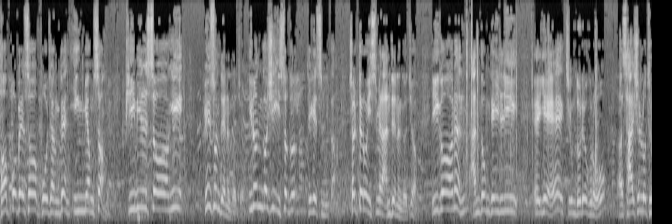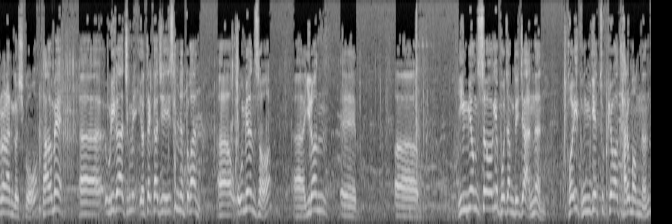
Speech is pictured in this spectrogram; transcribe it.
헌법에서 보장된 익명성, 비밀성이 훼손되는 거죠. 이런 것이 있어도 되겠습니까? 절대로 있으면 안 되는 거죠. 이거는 안동 데일리의 지금 노력으로 어, 사실로 드러난 것이고 다음에 어, 우리가 지금 여태까지 3년 동안 어, 오면서 어, 이런 익명성에 보장되지 않는 거의 공개 투표와 다름없는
